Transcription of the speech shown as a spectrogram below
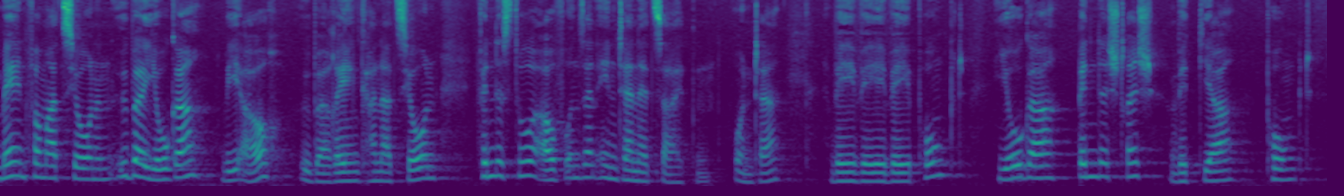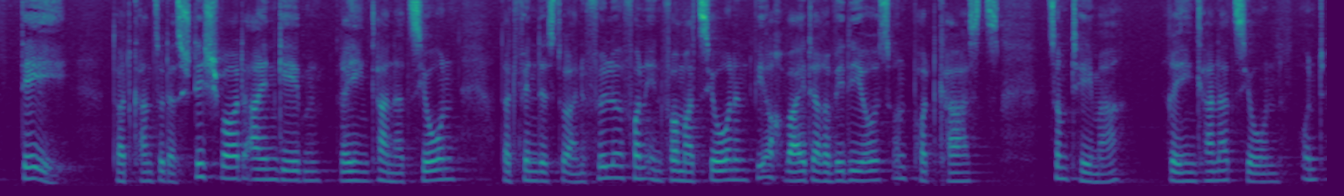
Mehr Informationen über Yoga wie auch über Reinkarnation findest du auf unseren Internetseiten unter www.yoga-vidya.de yoga-vidya.de. Dort kannst du das Stichwort eingeben, Reinkarnation. Dort findest du eine Fülle von Informationen, wie auch weitere Videos und Podcasts zum Thema Reinkarnation und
